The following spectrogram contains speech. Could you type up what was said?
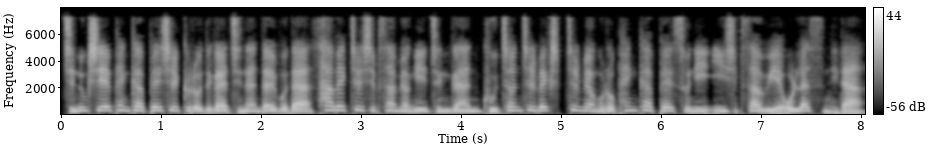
진욱 씨의 팬카페 실크로드가 지난달보다 474명이 증가한 9,717명으로 팬카페 순위 24위에 올랐습니다.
